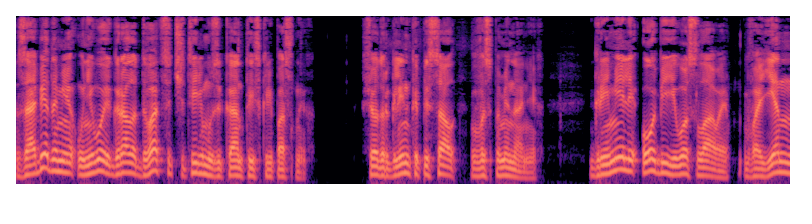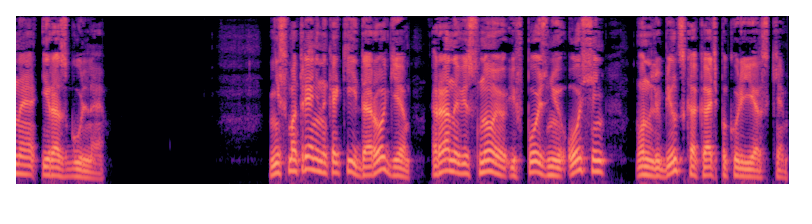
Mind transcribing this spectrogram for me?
За обедами у него играло 24 музыканта из крепостных. Федор Глинка писал в воспоминаниях. Гремели обе его славы, военная и разгульная. Несмотря ни на какие дороги, рано весною и в позднюю осень он любил скакать по-курьерски.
